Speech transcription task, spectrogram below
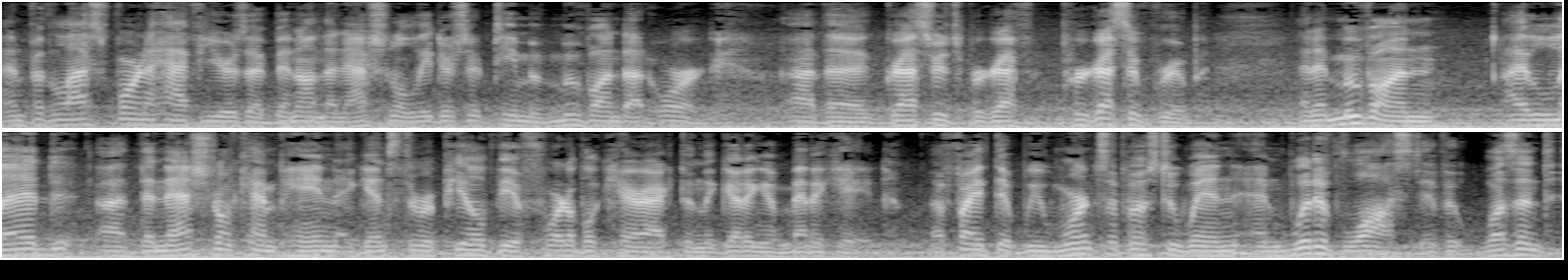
And for the last four and a half years, I've been on the national leadership team of MoveOn.org, uh, the grassroots progressive group. And at MoveOn, I led uh, the national campaign against the repeal of the Affordable Care Act and the gutting of Medicaid, a fight that we weren't supposed to win and would have lost if it wasn't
